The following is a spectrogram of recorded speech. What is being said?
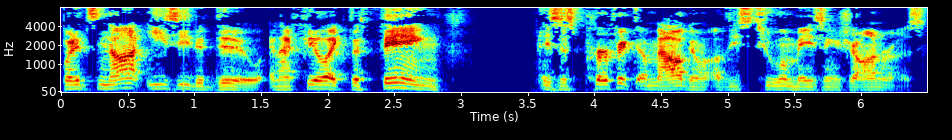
but it's not easy to do. And I feel like the thing is this perfect amalgam of these two amazing genres.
